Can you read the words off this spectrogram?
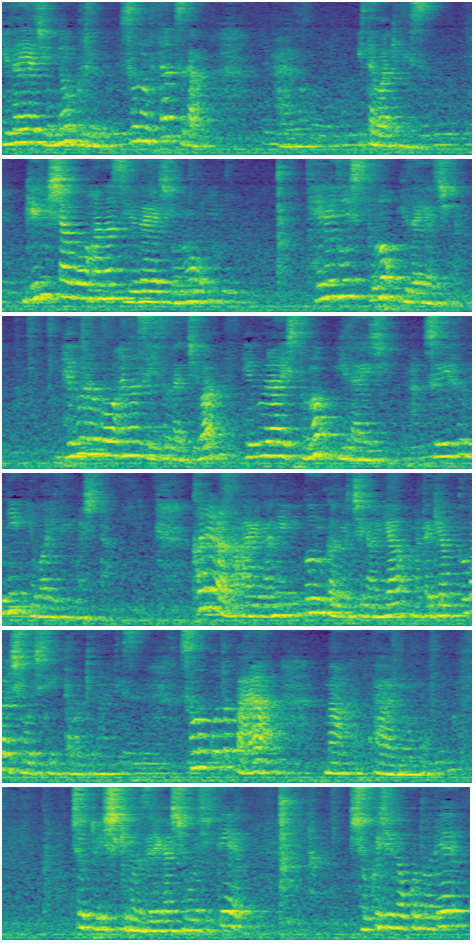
ユダヤ人のグループ。その2つがあのいたわけです。ギリシャ語を話すユダヤ人をヘレニストのユダヤ人。ヘブル語を話す人たちはヘブライストのユダヤ人。そういうふうに呼ばれていました。彼らの間に文化の違いやまたギャップが生じていったわけなんです。そのことからまああのちょっと意識のずれが生じて食事のことで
